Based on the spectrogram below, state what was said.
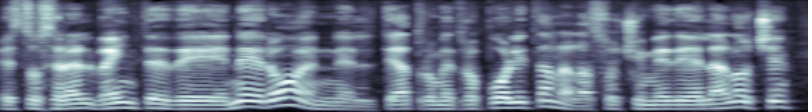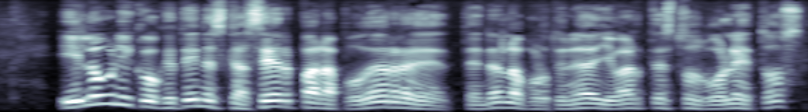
Esto será el 20 de enero en el Teatro Metropolitan a las ocho y media de la noche. Y lo único que tienes que hacer para poder eh, tener la oportunidad de llevarte estos boletos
